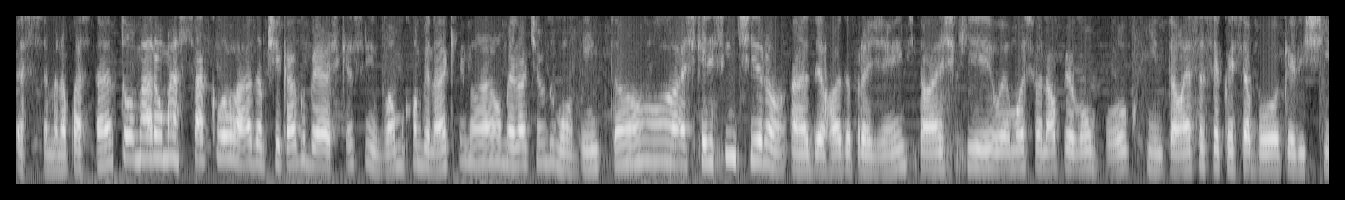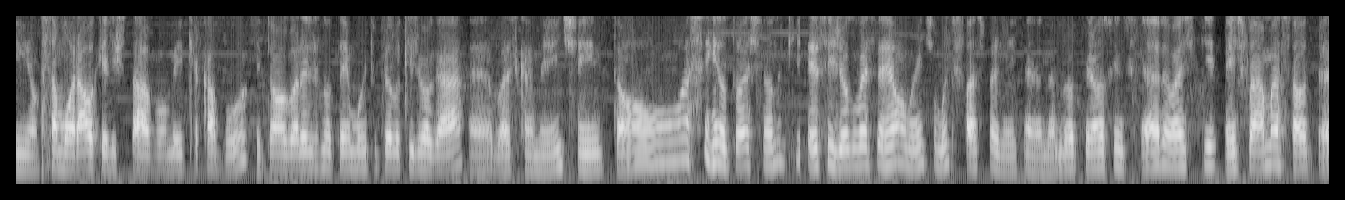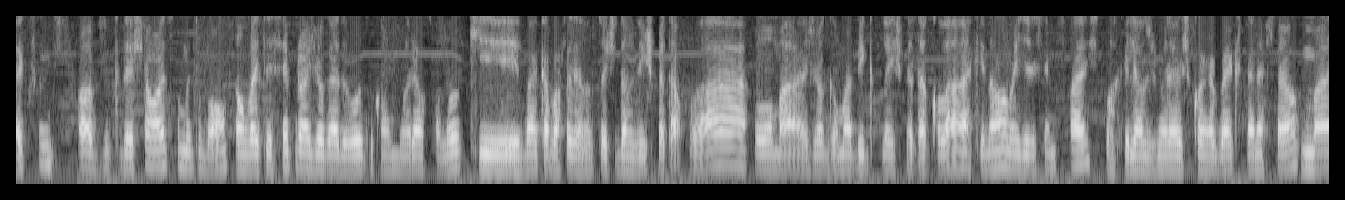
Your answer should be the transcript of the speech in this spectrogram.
essa semana passada, tomaram uma sacolada pro Chicago Bears, que assim, vamos combinar que não é o melhor time do mundo. Então, acho que eles sentiram a derrota pra gente. Então, acho que que o emocional pegou um pouco. Então essa sequência boa que eles tinham, essa moral que eles estavam, meio que acabou. Então agora eles não têm muito pelo que jogar, é, basicamente. Então, assim, eu tô achando que esse jogo vai ser realmente muito fácil pra gente. né? Na minha opinião sincera, eu acho que a gente vai amassar o Texans. Óbvio que deixar um Watson muito bom. Então vai ter sempre uma jogada ou outra, como o Morel falou, que vai acabar fazendo um touchdownzinho espetacular, ou uma, joga uma big play espetacular, que normalmente ele sempre faz, porque ele é um dos melhores quarterbacks da NFL. Mas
